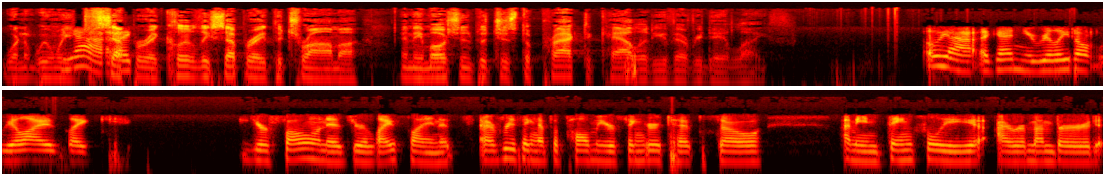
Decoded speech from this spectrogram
When when we yeah, separate I, clearly separate the trauma and the emotions, but just the practicality of everyday life. Oh yeah, again, you really don't realize like your phone is your lifeline. It's everything at the palm of your fingertips. So, I mean, thankfully, I remembered,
